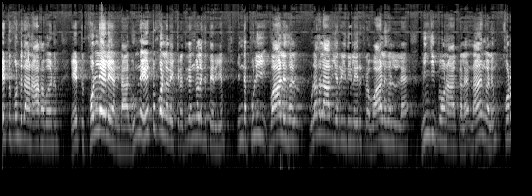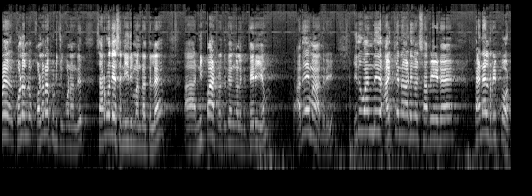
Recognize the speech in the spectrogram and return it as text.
ஏற்றுக்கொண்டுதான் ஆக வேண்டும். ஏற்றுக்கொள்ளேலே என்றால் உன்னை ஏற்றுக்கொள்ள வைக்கிறதுக்கு எங்களுக்கு தெரியும். இந்த புலி வாளுகள் உலகளாவிய ரீதியில் இருக்கிற வாளுகளில் மிஞ்சி போன ஆக்களை நாங்களும் கொர கொளர கொளர பிடிச்சு கொண்டாந்து சர்வதேச நீதிமன்றத்தில் நிப்பாட்டுறதுக்கு எங்களுக்கு தெரியும். அதே மாதிரி இது வந்து ஐக்கிய நாடுகள் சபையோட பெனல் ரிப்போர்ட்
